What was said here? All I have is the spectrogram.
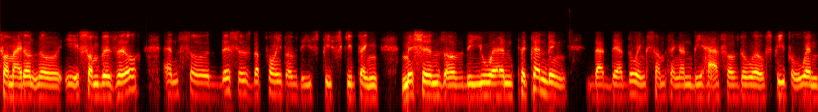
from, I don't know, from Brazil. And so this is the point of these peacekeeping missions of the UN pretending that they're doing something on behalf of the world's people when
